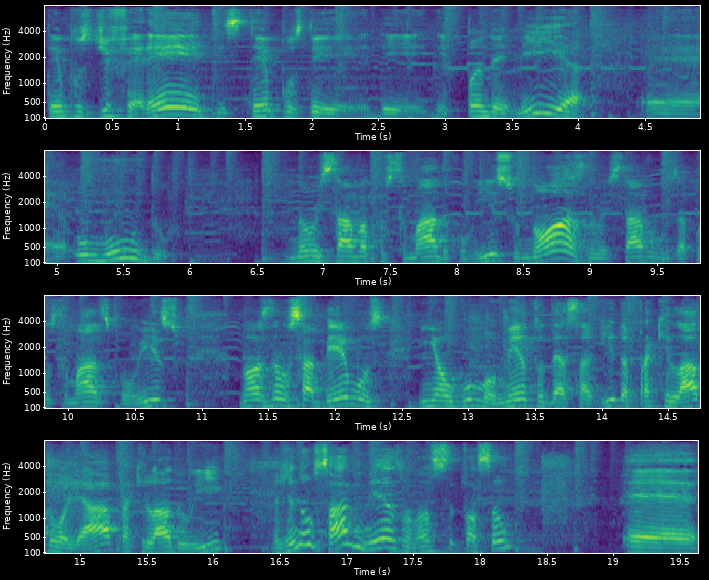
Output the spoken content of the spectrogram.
tempos diferentes, tempos de, de, de pandemia. É, o mundo não estava acostumado com isso, nós não estávamos acostumados com isso. Nós não sabemos em algum momento dessa vida para que lado olhar, para que lado ir. A gente não sabe mesmo, a nossa situação é,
